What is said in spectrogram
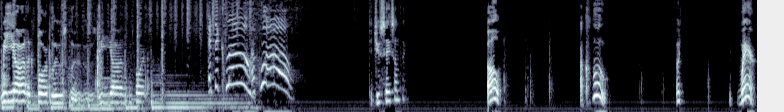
We are looking for Blue's Clues. We are looking for. It's a clue! A clue! Did you say something? Oh, a clue. Uh, Where?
